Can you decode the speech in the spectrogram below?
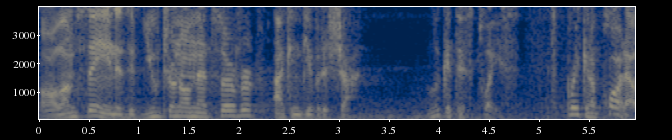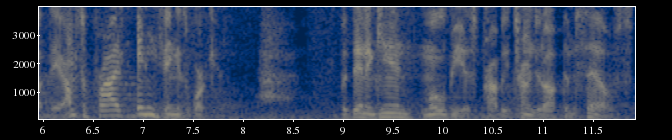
All I'm saying is if you turn on that server, I can give it a shot. Look at this place. It's breaking apart out there. I'm surprised anything is working. But then again, Mobius probably turned it off themselves.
